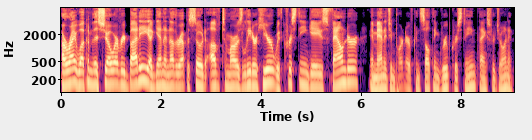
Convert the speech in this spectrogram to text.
All right, welcome to the show, everybody. Again, another episode of Tomorrow's Leader here with Christine Gaze, founder and managing partner of Consulting Group. Christine, thanks for joining.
